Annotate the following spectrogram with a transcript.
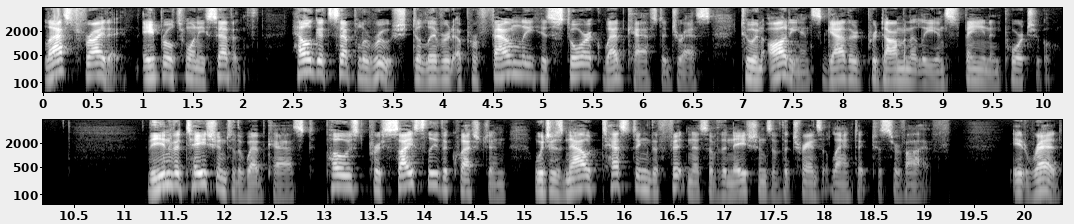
Last Friday, April 27th, Helga Zepp LaRouche delivered a profoundly historic webcast address to an audience gathered predominantly in Spain and Portugal. The invitation to the webcast posed precisely the question which is now testing the fitness of the nations of the transatlantic to survive. It read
